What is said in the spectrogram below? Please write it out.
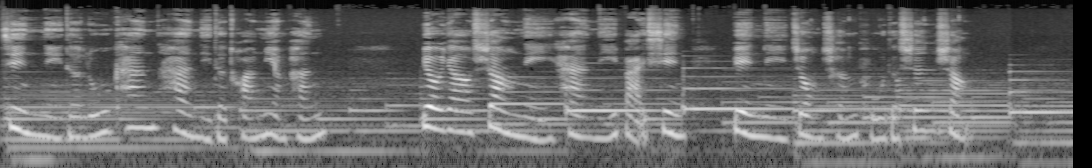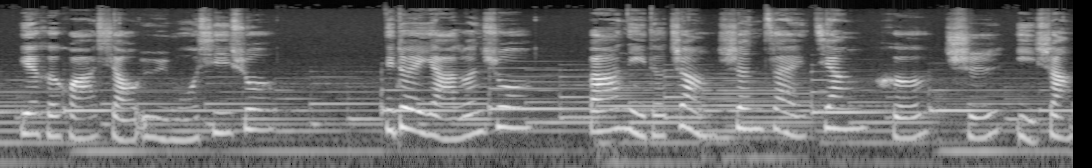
进你的炉龛和你的团面盆，又要上你和你百姓，并你众臣仆的身上。耶和华小谕摩西说：“你对亚伦说，把你的杖伸在江河池以上。”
